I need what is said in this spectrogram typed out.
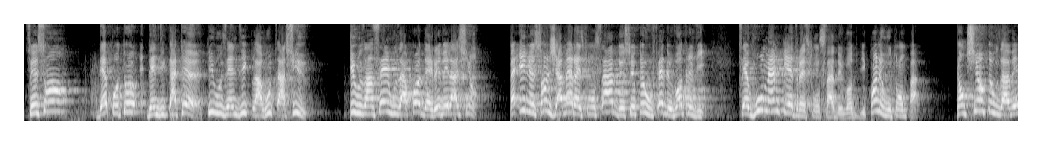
Ce sont des poteaux d'indicateurs qui vous indiquent la route à suivre. Ils vous enseignent, vous apportent des révélations. Mais ils ne sont jamais responsables de ce que vous faites de votre vie. C'est vous-même qui êtes responsable de votre vie. Qu'on ne vous trompe pas. L'onction que vous avez,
